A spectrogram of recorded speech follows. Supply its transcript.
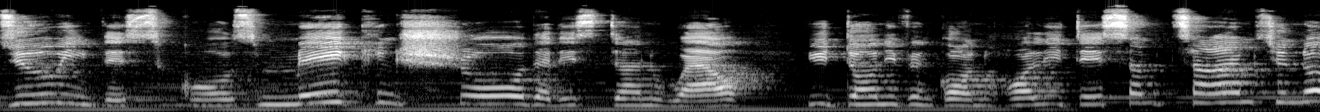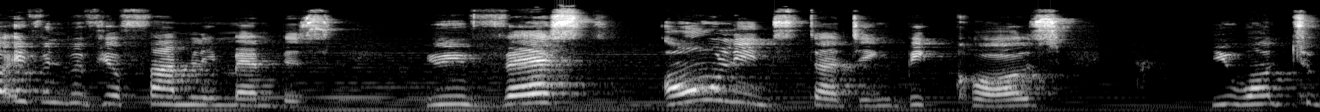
doing this course, making sure that it's done well. You don't even go on holiday. Sometimes you're not even with your family members. You invest only in studying because you want to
